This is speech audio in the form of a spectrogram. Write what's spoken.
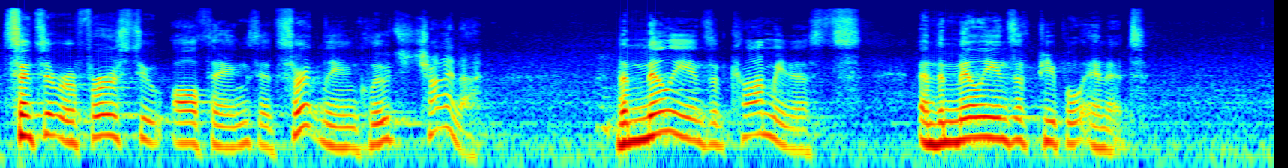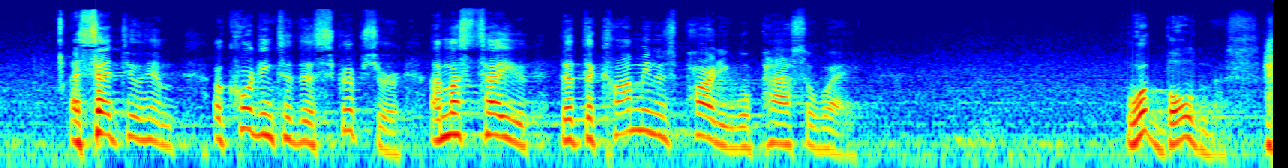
Since it refers to all things, it certainly includes China, the millions of communists, and the millions of people in it. I said to him, According to this scripture, I must tell you that the Communist Party will pass away. What boldness!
